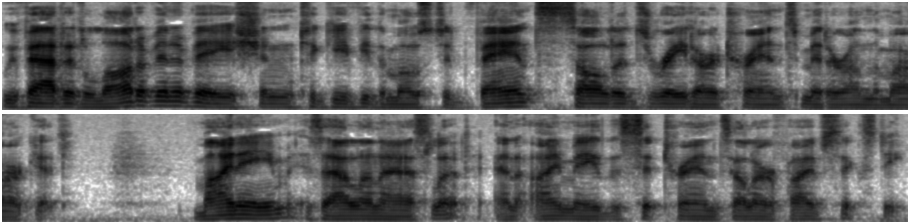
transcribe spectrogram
We've added a lot of innovation to give you the most advanced solids radar transmitter on the market. My name is Alan Aslett, and I made the Sitrans LR560.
